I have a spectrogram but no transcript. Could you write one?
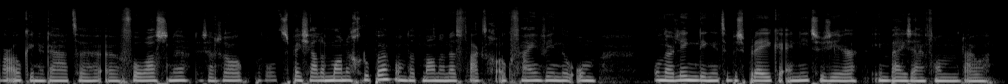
maar ook inderdaad uh, volwassenen. Er zijn zo ook bijvoorbeeld speciale mannengroepen. Omdat mannen het vaak toch ook fijn vinden om onderling dingen te bespreken. En niet zozeer in bijzijn van vrouwen.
